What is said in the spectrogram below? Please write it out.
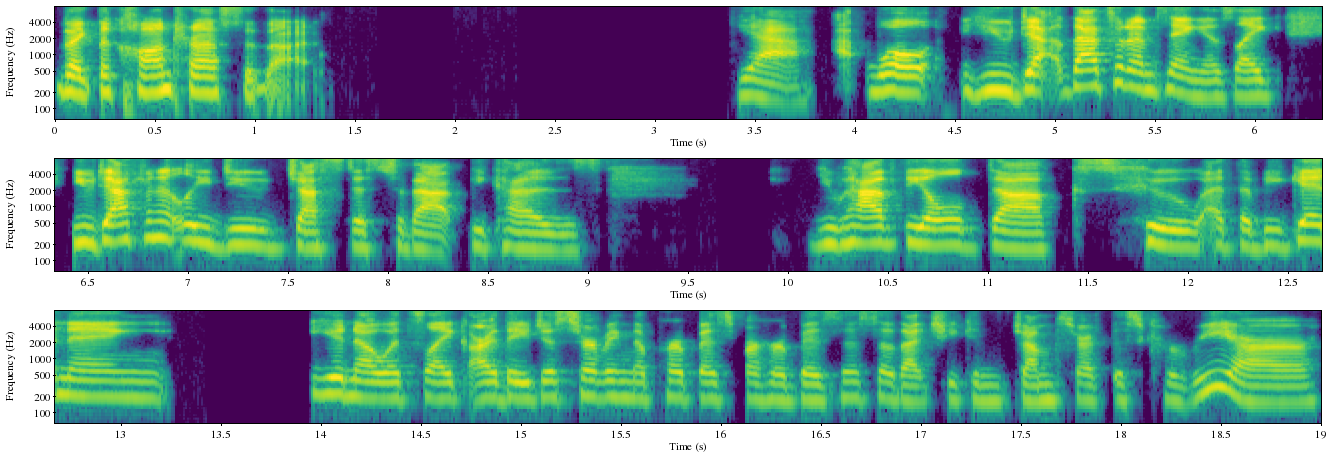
Like the contrast of that yeah. Uh, well, you de- that's what I'm saying is like you definitely do justice to that because you have the old ducks who at the beginning you know it's like are they just serving the purpose for her business so that she can jumpstart this career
